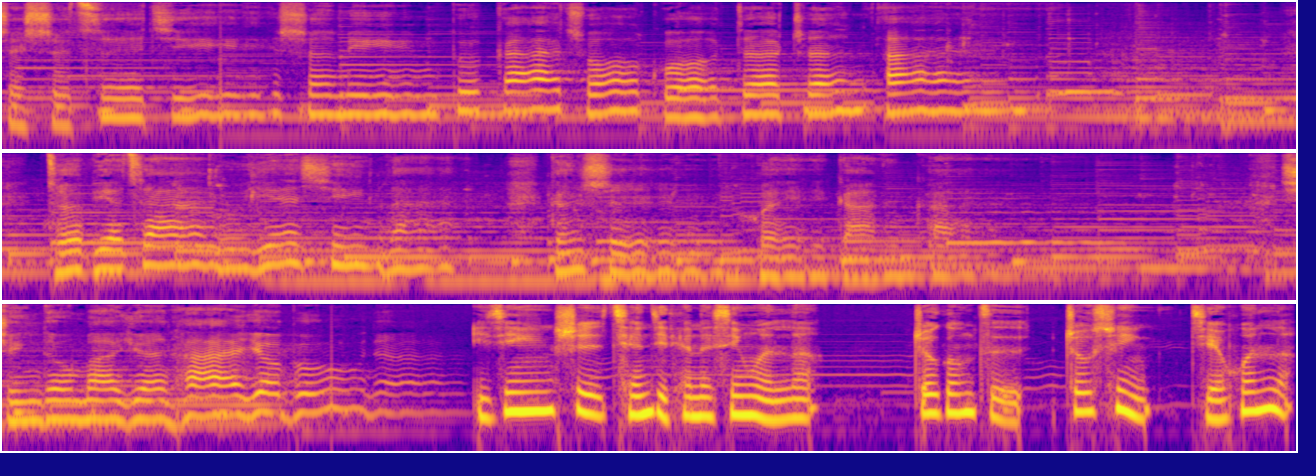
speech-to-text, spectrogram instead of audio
谁是自己生命不该错过的真爱。特别在午夜醒来，更是会感慨，心都埋怨还有不能。已经是前几天的新闻了，周公子周迅结婚了。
